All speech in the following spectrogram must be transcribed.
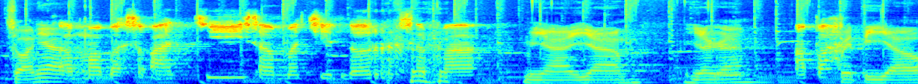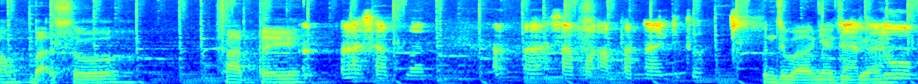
Soalnya sama bakso aci sama cindor sama mie ayam, ya kan? apa Kue tiaw, bakso, sate, ah sama ah, sama apa lagi tuh penjualnya juga. dalung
